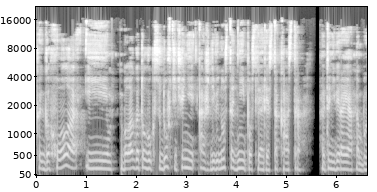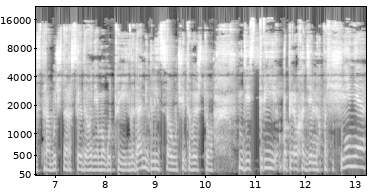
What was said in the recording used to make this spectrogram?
Кайгахола и была готова к суду в течение аж 90 дней после ареста Кастро. Это невероятно быстро. Обычно расследования могут и годами длиться, учитывая, что здесь три, во-первых, отдельных похищения,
